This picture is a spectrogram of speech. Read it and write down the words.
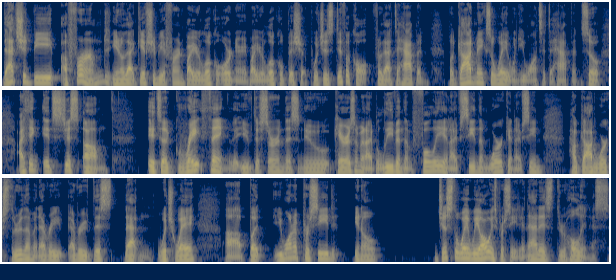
that should be affirmed. You know, that gift should be affirmed by your local ordinary, by your local bishop, which is difficult for that to happen. But God makes a way when He wants it to happen. So I think it's just, um, it's a great thing that you've discerned this new charism, and I believe in them fully, and I've seen them work, and I've seen how God works through them in every every this that and which way. Uh, but you want to proceed, you know, just the way we always proceed, and that is through holiness.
